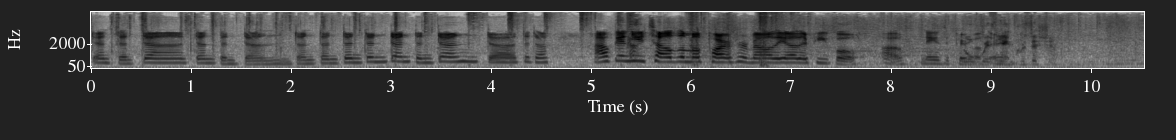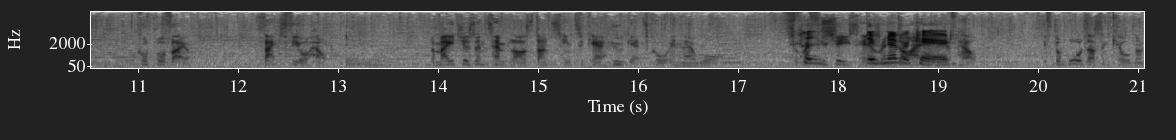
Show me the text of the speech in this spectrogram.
Dun dun dun dun dun dun dun dun dun dun dun dun dun dun dun dun. How can you tell them apart from all the other people? Oh, names appear You're above with their the head. Inquisition. Corporal Vale, thanks for your help. The Mages and Templars don't seem to care who gets caught in their war. The refugees here they've are in never dire need cared. of help. If the war doesn't kill them,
